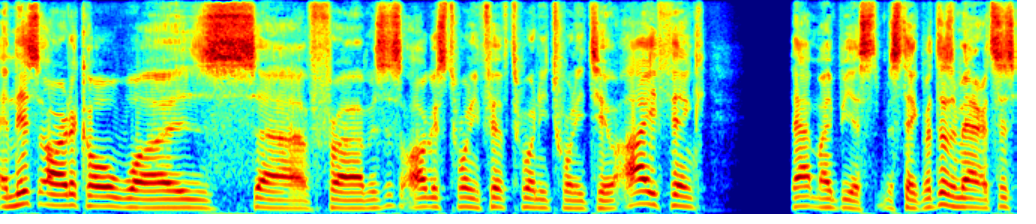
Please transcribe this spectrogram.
And this article was uh, from, is this August 25th, 2022? I think that might be a mistake, but it doesn't matter. It says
